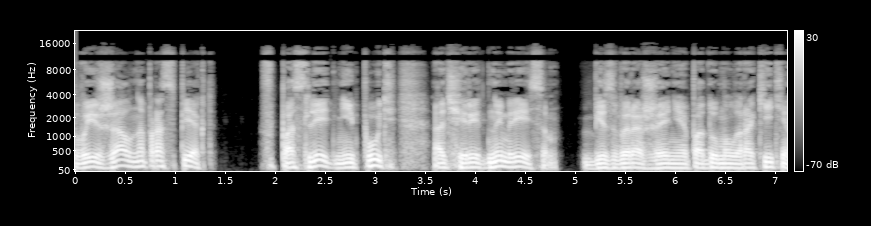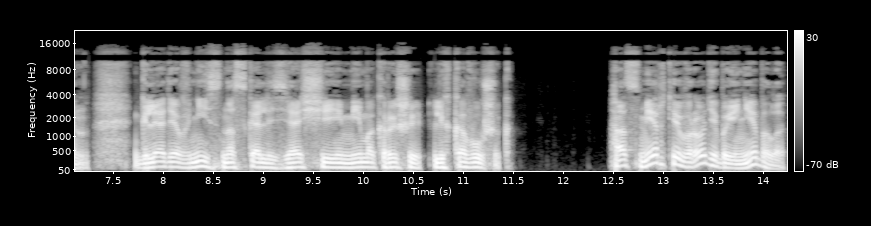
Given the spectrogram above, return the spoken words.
выезжал на проспект, в последний путь очередным рейсом. Без выражения подумал Ракитин, глядя вниз на скользящие мимо крыши легковушек. А смерти вроде бы и не было.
